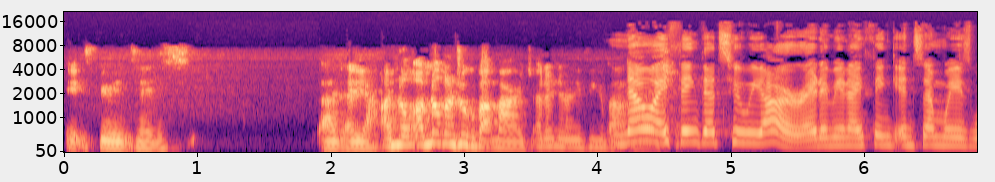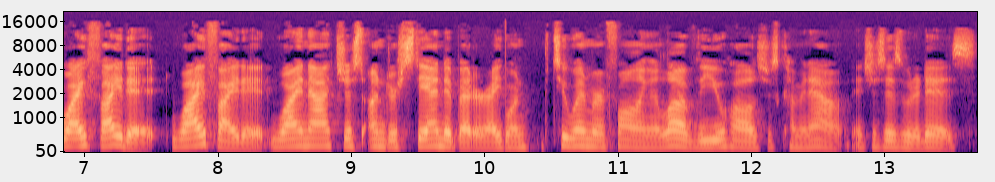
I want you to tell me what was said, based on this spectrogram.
experiences. Uh, yeah, I'm not. I'm not going to talk about marriage. I don't know anything about. No, marriage. I think that's who we are, right? I mean, I think in some ways, why fight it? Why fight it? Why not just understand it better? I, when two women are falling in love, the U-Haul is just coming out. It just is what it is.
